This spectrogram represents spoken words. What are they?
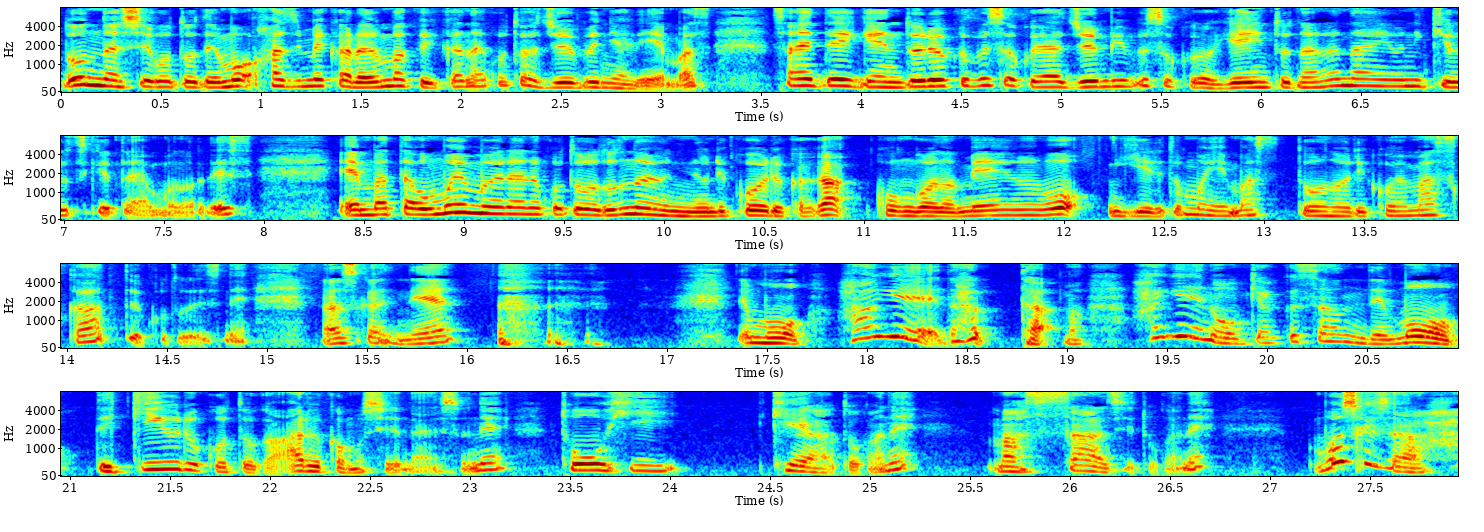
どんな仕事でも初めからうまくいかないことは十分にあり得ます。最低限努力不足や準備不足が原因とならないように気をつけたいものです。えー、また、思いもよらぬことをどのように乗り越えるかが今後の命運を握るとも言えます。どう乗り越えますか？ということですね。確かにね。でもハゲだった、まあ、ハゲのお客さんでもできうることがあるかもしれないですよね頭皮ケアとかねマッサージとかねもしかしたらハ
